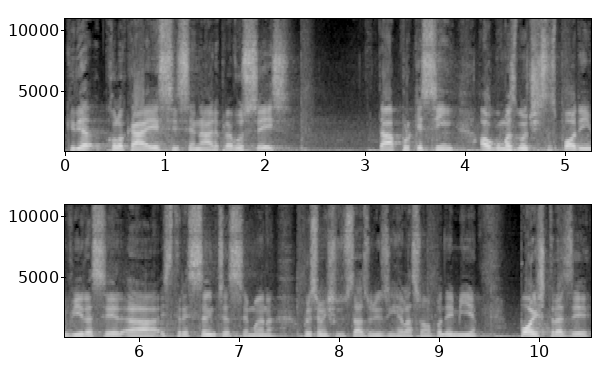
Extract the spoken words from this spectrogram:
Queria colocar esse cenário para vocês Tá? Porque sim, algumas notícias podem vir a ser uh, estressantes essa semana, principalmente nos Estados Unidos em relação à pandemia, pode trazer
